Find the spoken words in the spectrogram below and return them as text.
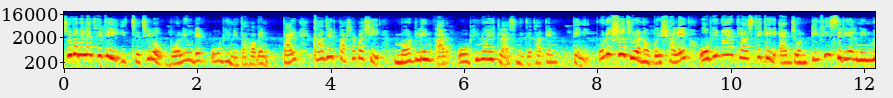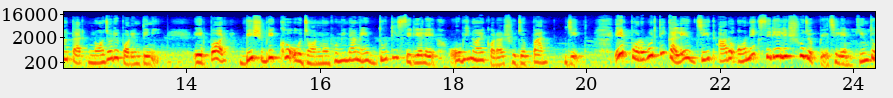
ছোটবেলা থেকেই ইচ্ছে ছিল বলিউডের অভিনেতা হবেন, তাই কাজের পাশাপাশি মডেলিং আর অভিনয় ক্লাস নিতে থাকেন তিনি। উনিশশো চুরানব্বই সালে অভিনয়ের ক্লাস থেকেই একজন টিভি সিরিয়াল নির্মাতার নজরে পড়েন তিনি। এরপর বিষবৃক্ষ ও জন্মভূমি নামে দুটি সিরিয়ালে অভিনয় করার সুযোগ পান জিৎ। এর পরবর্তীকালে জিৎ আরও অনেক সিরিয়ালের সুযোগ পেয়েছিলেন, কিন্তু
